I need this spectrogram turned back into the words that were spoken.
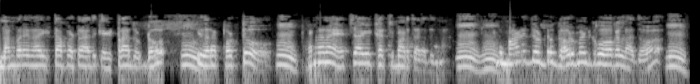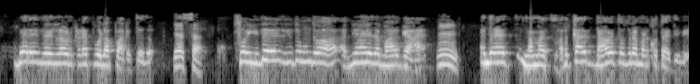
ನಂಬರ್ ಏನಾದ್ರು ಇಷ್ಟಪಟ್ರೆ ಅದಕ್ಕೆ ಎಕ್ಸ್ಟ್ರಾ ದುಡ್ಡು. ಇದರ ಕೊಟ್ಟು ಹಣನ ಹೆಚ್ಚಾಗಿ ಖರ್ಚು ಮಾಡ್ತಾರೆ ಅದನ್ನ ಮಾಡಿದ ದುಡ್ಡು ಗವರ್ಮೆಂಟ್ಗೂ ಹೋಗಲ್ಲ ಅದು. ಬೇರೆ ಎಲ್ಲ ಒಂದ್ ಕಡೆ ಪೂಲಪ್ ಆಗುತ್ತೆ ಅದು. ಸೊ ಇದು ಇದು ಒಂದು ಅನ್ಯಾಯದ ಮಾರ್ಗ. ಅಂದ್ರೆ ನಮ್ಮ ಸರ್ಕಾರಕ್ಕೆ ನಾವೇ ತೊಂದರೆ ಮಾಡ್ಕೋತಾ ಇದೀವಿ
